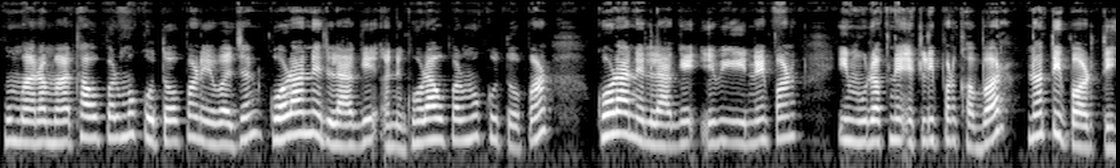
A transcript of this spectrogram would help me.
હું મારા માથા ઉપર મૂકું તો પણ એ વજન ઘોડાને જ લાગે અને ઘોડા ઉપર મૂકું તો પણ ઘોડાને જ લાગે એવી એને પણ એ મૂરખને એટલી પણ ખબર નહોતી પડતી.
